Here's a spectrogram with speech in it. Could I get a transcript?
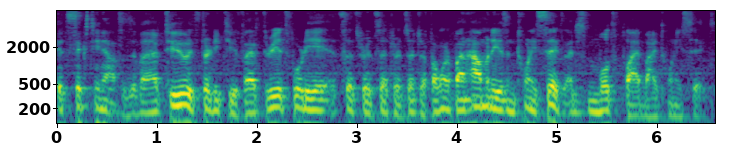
it's 16 ounces. If I have two, it's 32. If I have three, it's 48, etc., etc., etc. If I want to find how many is in 26, I just multiply by 26.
